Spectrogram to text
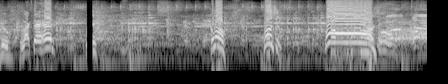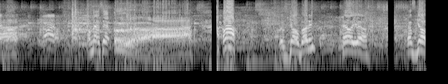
Dude, relax that head. Come on. Push it. Push! My man said, Let's go, buddy. Hell yeah. Let's go.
